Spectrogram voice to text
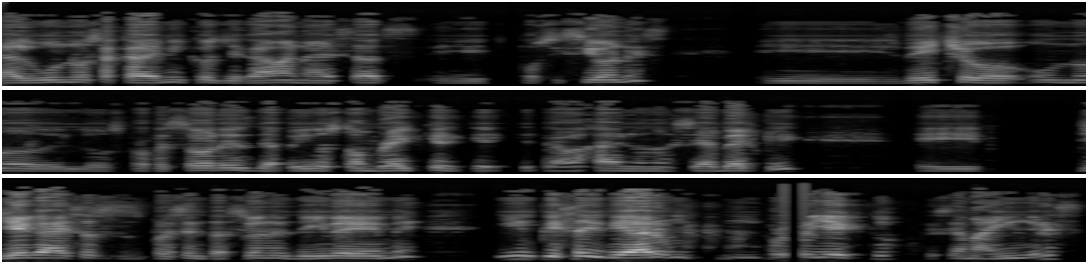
algunos académicos llegaban a esas posiciones de hecho, uno de los profesores de apellido Stonebreaker que, que trabaja en la Universidad de Berkeley eh, llega a esas presentaciones de IBM y empieza a idear un, proyecto que se llama Ingres,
